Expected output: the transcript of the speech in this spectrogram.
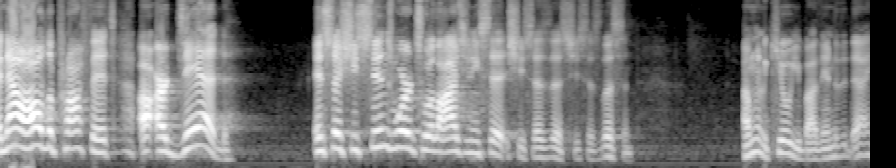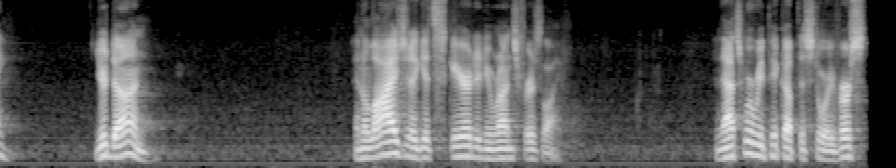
And now all the prophets are, dead. And so she sends word to Elijah and he said, she says this. She says, Listen, I'm going to kill you by the end of the day. You're done. And Elijah gets scared and he runs for his life. And that's where we pick up the story. Verse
